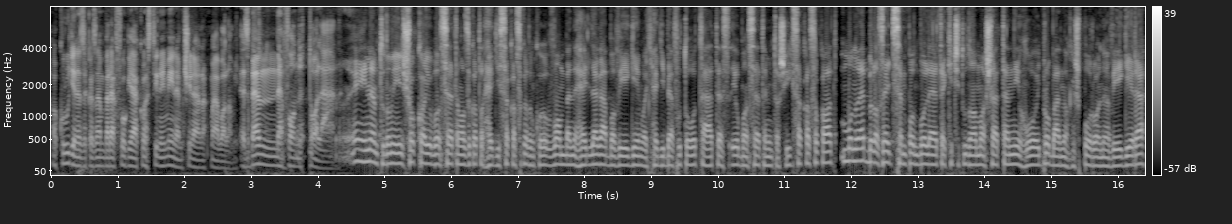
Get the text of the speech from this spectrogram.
akkor ugyanezek az emberek fogják azt írni, hogy miért nem csinálnak már valamit. Ez benne van talán. Én nem tudom, én sokkal jobban szeretem azokat a hegyi szakaszokat, amikor van benne hegy legalább a végén, vagy hegyi befutó, tehát ezt jobban szeretem, mint a sík szakaszokat. Mondom, ebből az egy szempontból lehet egy kicsit unalmassá tenni, hogy próbálnak spórolni a végére,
